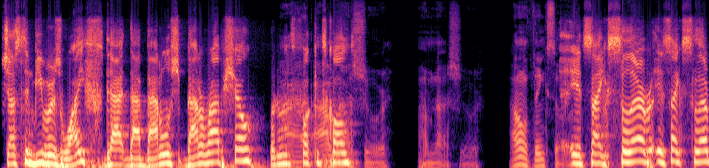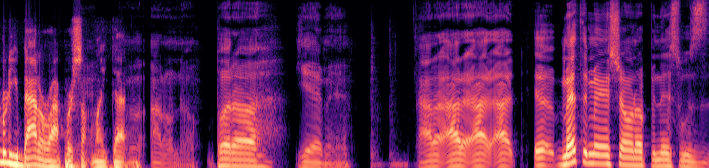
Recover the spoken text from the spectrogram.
Justin Bieber's wife? That that battle battle rap show? Whatever the fuck it's I'm called. Not sure. I'm not sure. I don't think so. It's like celeb. It's like celebrity battle rap or something like that. Uh, I don't know. But uh, yeah, man. I, I, I, I uh, Method Man showing up in this was,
